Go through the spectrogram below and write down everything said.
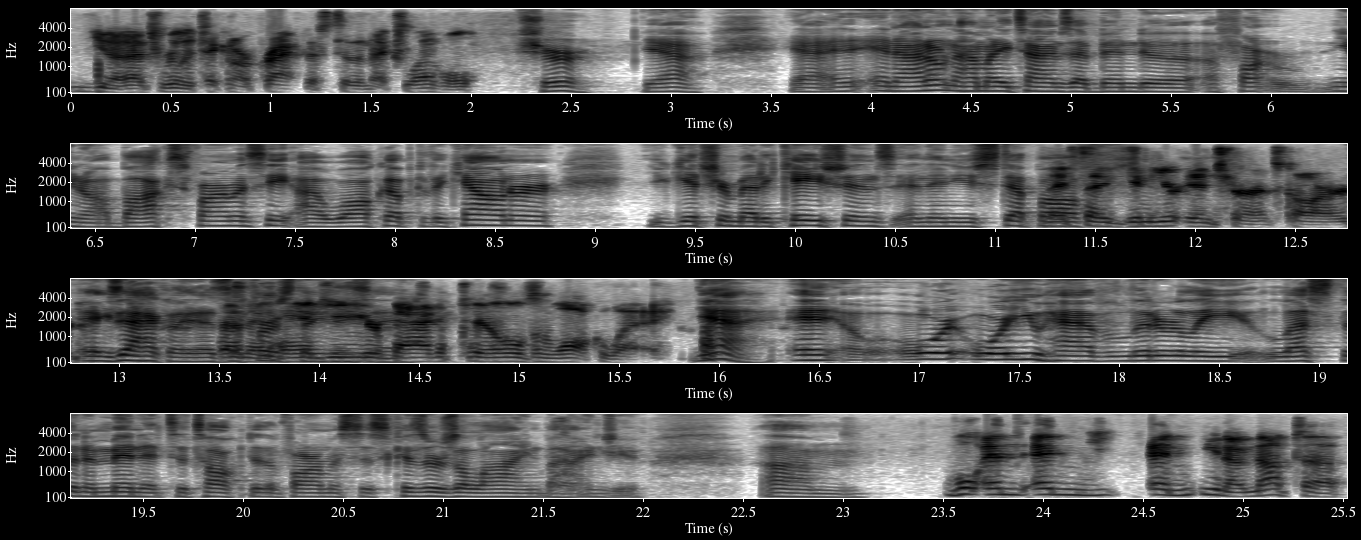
you know, that's really taken our practice to the next level. Sure. Yeah, yeah, and, and I don't know how many times I've been to a far, you know a box pharmacy. I walk up to the counter, you get your medications, and then you step they off. They say, "Give me your insurance card." Exactly, that's and the first hand thing. you your say. bag of pills and walk away. yeah, and or or you have literally less than a minute to talk to the pharmacist because there's a line behind you. Um, well, and and and you know, not to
